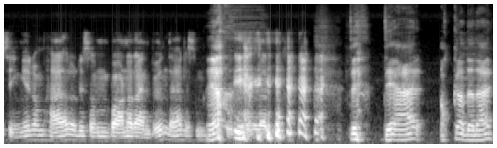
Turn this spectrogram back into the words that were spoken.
synger om her, og liksom Barn av regnbuen. Det er liksom Ja. Det, det er akkurat det der.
